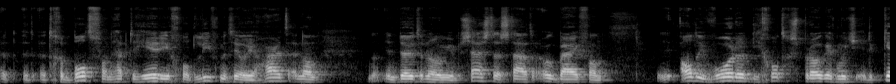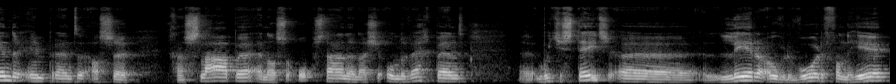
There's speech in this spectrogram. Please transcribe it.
het, het, het gebod van heb de Heer je God lief met heel je hart. En dan in Deuteronomium 6 daar staat er ook bij van al die woorden die God gesproken heeft moet je in de kinderen inprenten als ze gaan slapen en als ze opstaan en als je onderweg bent. Uh, moet je steeds uh, leren over de woorden van de Heer.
